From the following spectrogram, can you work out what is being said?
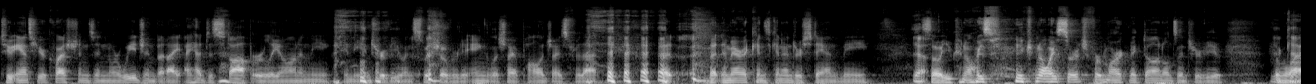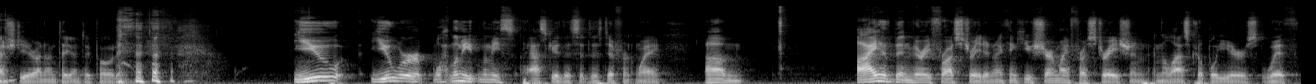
to answer your questions in Norwegian, but I, I, had to stop early on in the in the interview and switch over to English. I apologize for that, but but Americans can understand me, yeah. so you can always you can always search for Mark McDonald's interview from last year on Ante Ante Podden. you you were well, let me let me ask you this in this different way. Um, I have been very frustrated, and I think you share my frustration in the last couple years with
